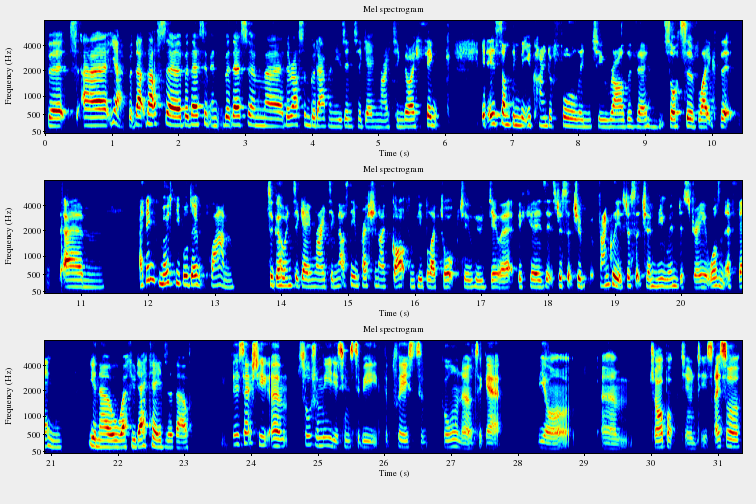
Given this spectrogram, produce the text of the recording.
But uh, yeah, but that that's uh, but there's some but there's some uh, there are some good avenues into game writing, though I think it is something that you kind of fall into rather than sort of like that. Um, I think most people don't plan to go into game writing. That's the impression I've got from people I've talked to who do it because it's just such a, frankly, it's just such a new industry. It wasn't a thing, you know, a few decades ago. There's actually, um, social media seems to be the place to go now to get your um, job opportunities. I saw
